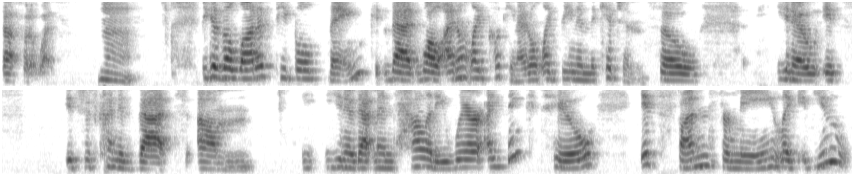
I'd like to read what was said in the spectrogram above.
That's what it was. Hmm. Because a lot of people think that, well, I don't like cooking. I don't like being in the kitchen. So, you know, it's it's just kind of that, um, you know, that mentality where I think too, it's fun for me. Like if you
